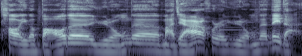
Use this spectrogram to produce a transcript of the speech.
套一个薄的羽绒的马甲或者羽绒的内胆，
